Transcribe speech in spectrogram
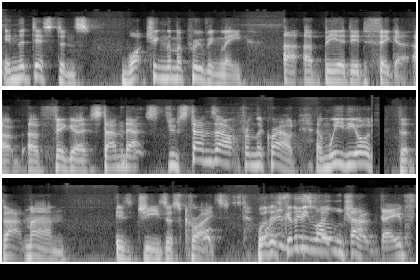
in the distance, watching them approvingly, uh, a bearded figure, a, a figure stand out, who stands out from the crowd, and we, the audience, that that man is Jesus Christ. well, What it's going to be this like film that. trope, Dave?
